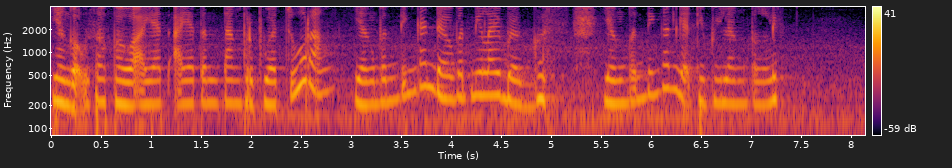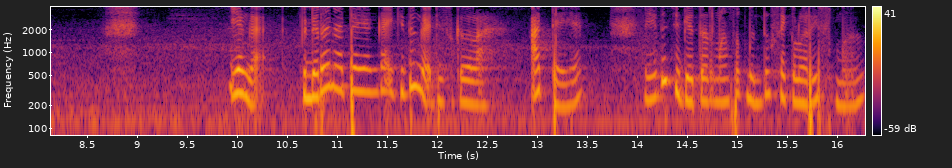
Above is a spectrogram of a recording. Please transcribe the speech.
ya nggak usah bawa ayat-ayat tentang berbuat curang yang penting kan dapat nilai bagus. Yang penting kan nggak dibilang pelit. Ya nggak? Beneran ada yang kayak gitu nggak di sekolah? Ada ya. Nah itu juga termasuk bentuk sekularisme.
